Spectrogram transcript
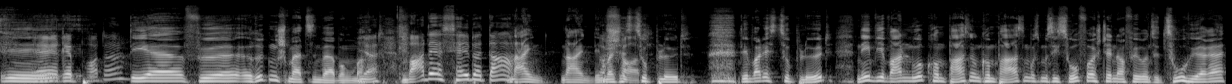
äh, Reporter. Der für Rückenschmerzen Werbung macht. Ja. War der selber da? Nein, nein, dem Ach, war das zu blöd. Dem war das zu blöd. Nee, wir waren nur Komparsen und Komparsen muss man sich so vorstellen, auch für unsere Zuhörer.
